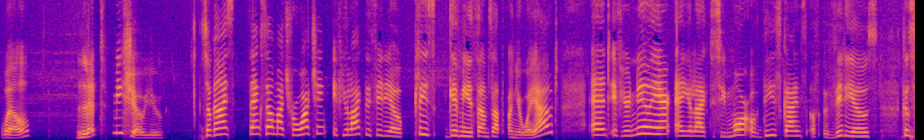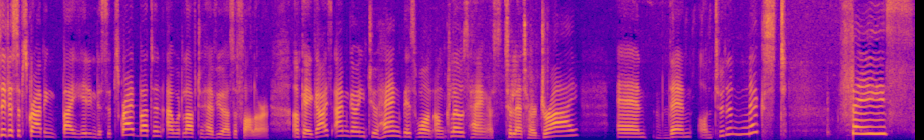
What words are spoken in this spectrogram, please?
Well, let me show you. So guys, Thanks so much for watching. If you like this video, please give me a thumbs up on your way out. And if you're new here and you like to see more of these kinds of videos, consider subscribing by hitting the subscribe button. I would love to have you as a follower. Okay guys, I'm going to hang this one on clothes hangers to let her dry. And then on to the next phase,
